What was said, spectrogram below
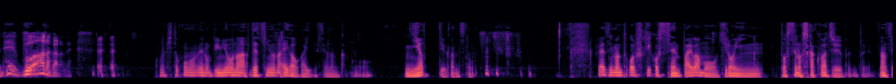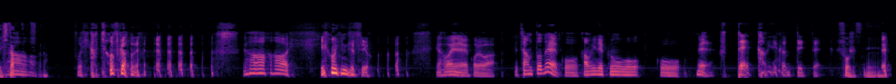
ねブワーだからね。この一コマ目の微妙な、絶妙な笑顔がいいですよ、なんかこう。によっていう感じの。とりあえず今のところ吹越先輩はもうヒロインとしての資格は十分という。なんせ光ってますから。そう、光ってますからね。いやー、ヒロインですよ。やばいね、これは。ちゃんとね、こう、上根くんを、こう、ね、振って、上根くんって言って、そうですね。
